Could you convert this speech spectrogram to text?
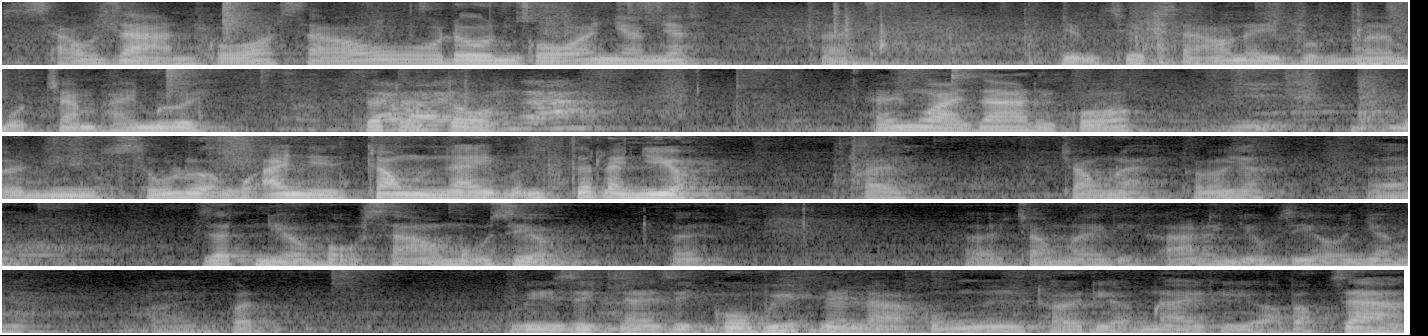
sáo dàn có sáo đơn có anh em nhé Đấy. những chiếc sáo này vững 120 rất là to Đấy, ngoài ra thì có số lượng của anh trong này vẫn rất là nhiều đây trong này các bác nhé Đấy. rất nhiều mẫu sáo mẫu diều Đấy. Đấy, trong này thì khá là nhiều diều anh em nhé Đấy, vẫn vì dịch này dịch covid nên là cũng thời điểm này thì ở bắc giang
